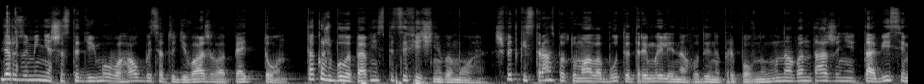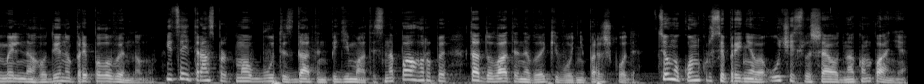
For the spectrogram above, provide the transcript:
Для розуміння 6-дюймова гаубиця тоді важила 5 тонн. Також були певні специфічні вимоги. Швидкість транспорту мала бути 3 милі на годину при повному навантаженні та 8 миль на годину при половинному. І цей транспорт мав бути здатен підійматись на пагорби та долати невеликі водні перешкоди. В цьому конкурсі прийняла участь лише одна компанія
